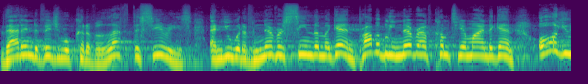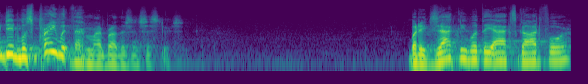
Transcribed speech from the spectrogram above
That individual could have left the series and you would have never seen them again, probably never have come to your mind again. All you did was pray with them, my brothers and sisters. But exactly what they asked God for,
